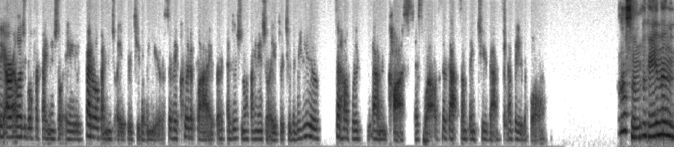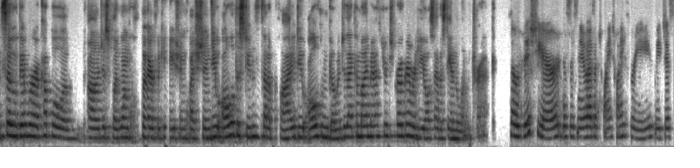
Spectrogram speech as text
they are eligible for financial aid, federal financial aid through TWU. So they could apply for additional financial aid through TWU to help with um, costs as well. So that's something too that's available. Awesome. Okay. And then, so there were a couple of uh, just like one clarification question. Do all of the students that apply, do all of them go into that combined master's program or do you also have a standalone track? So this year, this is new as of 2023. We just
